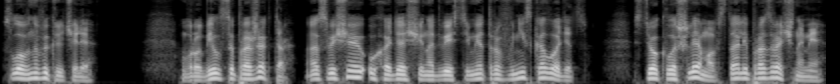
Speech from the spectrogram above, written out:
Словно выключили. Врубился прожектор, освещая уходящий на 200 метров вниз колодец. Стекла шлемов стали прозрачными,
